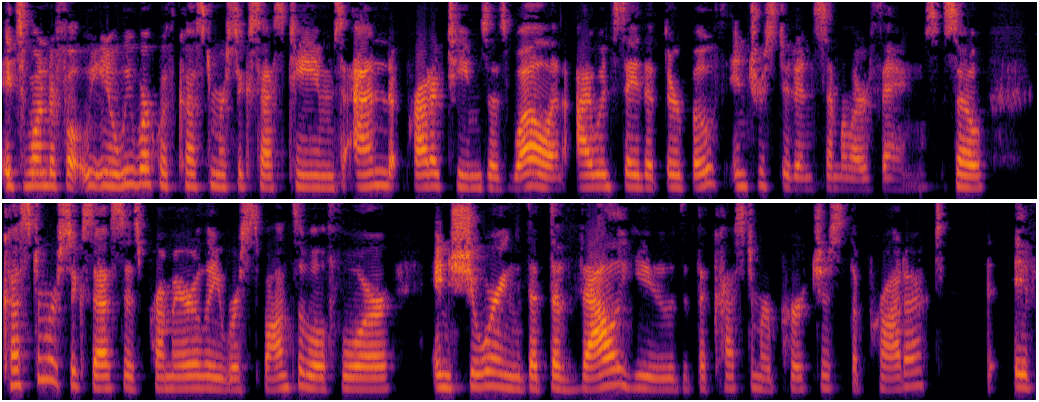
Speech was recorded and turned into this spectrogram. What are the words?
it's wonderful. You know, we work with customer success teams and product teams as well. And I would say that they're both interested in similar things. So, customer success is primarily responsible for ensuring that the value that the customer purchased the product if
